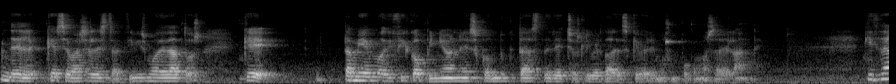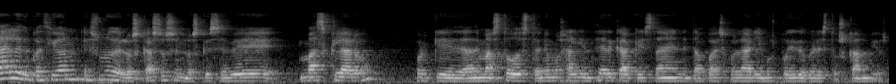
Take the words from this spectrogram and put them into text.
del que se basa el extractivismo de datos, que también modifica opiniones, conductas, derechos, libertades que veremos un poco más adelante. Quizá la educación es uno de los casos en los que se ve más claro, porque además todos tenemos a alguien cerca que está en etapa escolar y hemos podido ver estos cambios.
